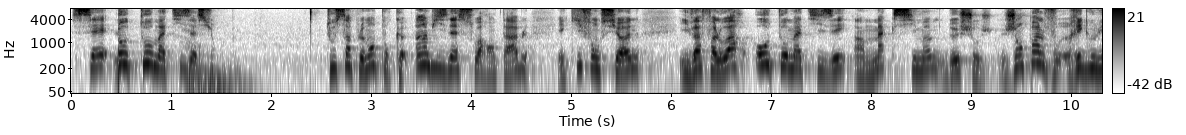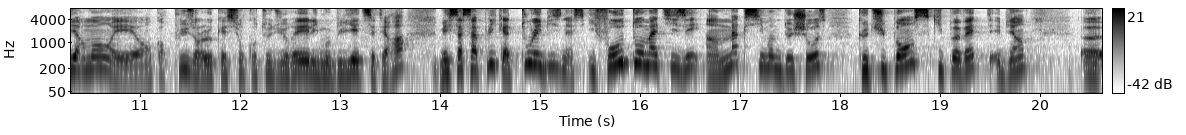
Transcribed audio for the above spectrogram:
c'est l'automatisation. Tout simplement pour qu'un business soit rentable et qui fonctionne, il va falloir automatiser un maximum de choses. J'en parle régulièrement et encore plus dans la location courte durée, l'immobilier, etc. Mais ça s'applique à tous les business. Il faut automatiser un maximum de choses que tu penses qui peuvent être eh bien, euh,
